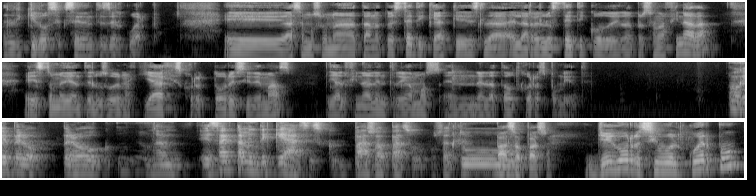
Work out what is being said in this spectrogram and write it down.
líquidos excedentes del cuerpo. Eh, hacemos una tanatoestética, que es el arreglo estético de la persona afinada, esto mediante el uso de maquillajes, correctores y demás, y al final entregamos en el ataúd correspondiente. Ok, pero, pero, o sea, exactamente qué haces, paso a paso. O sea, tú... Paso a paso. Llego, recibo el cuerpo,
